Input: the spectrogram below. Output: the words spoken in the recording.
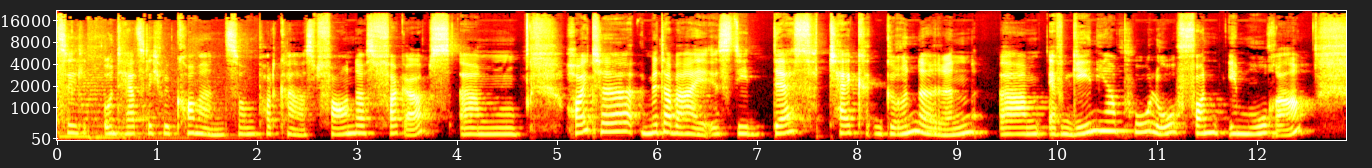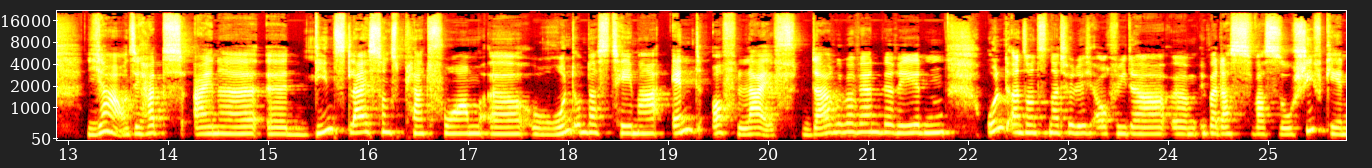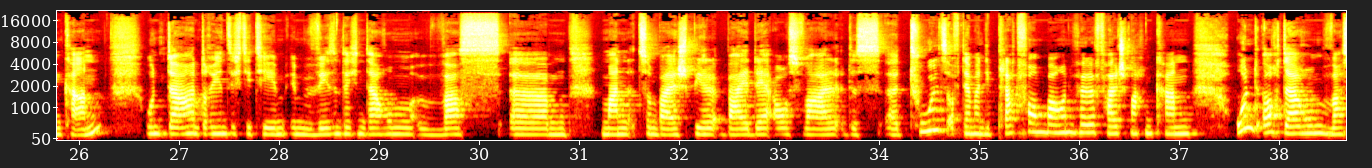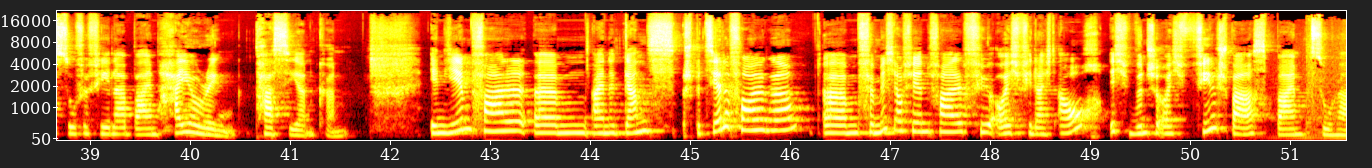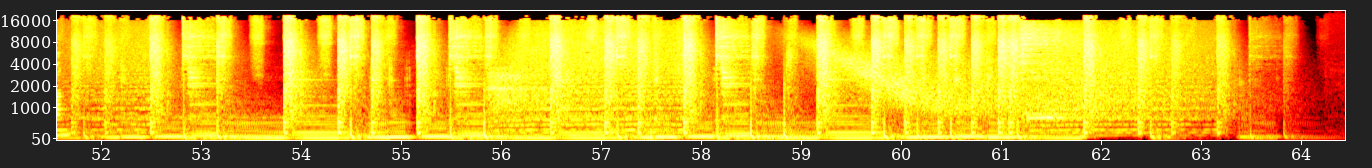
Herzlich, und herzlich willkommen zum Podcast Founders Fuck Ups. Ähm, heute mit dabei ist die Death Tech Gründerin ähm, Evgenia Polo von Emora. Ja, und sie hat eine äh, Dienstleistungsplattform äh, rund um das Thema End of Life. Darüber werden wir reden und ansonsten natürlich auch wieder ähm, über das, was so schiefgehen kann. Und da drehen sich die Themen im Wesentlichen darum, was ähm, man zum Beispiel bei der Auswahl des äh, Tools, auf der man die Plattform bauen will, falsch machen kann und auch darum, was so für Fehler beim Hiring passieren können. In jedem Fall ähm, eine ganz spezielle Folge. Ähm, für mich auf jeden Fall, für euch vielleicht auch. Ich wünsche euch viel Spaß beim Zuhören.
